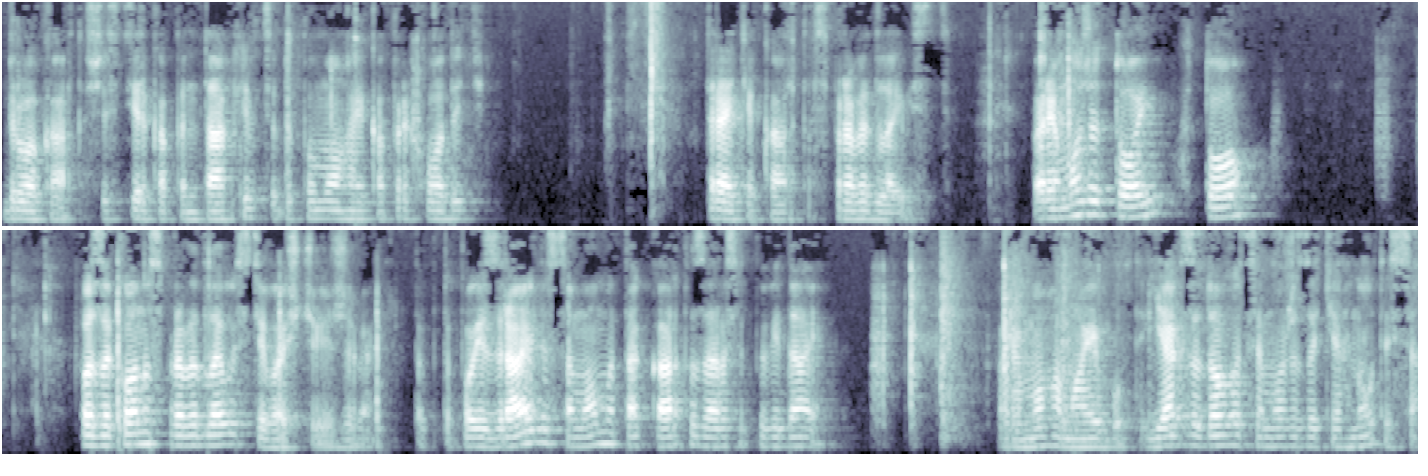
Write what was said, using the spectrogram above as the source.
Друга карта шестірка пентаклів це допомога, яка приходить. Третя карта справедливість. Переможе той, хто по закону справедливості вищої живе. Тобто по Ізраїлю самому так карта зараз відповідає. Перемога має бути. Як задовго це може затягнутися?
